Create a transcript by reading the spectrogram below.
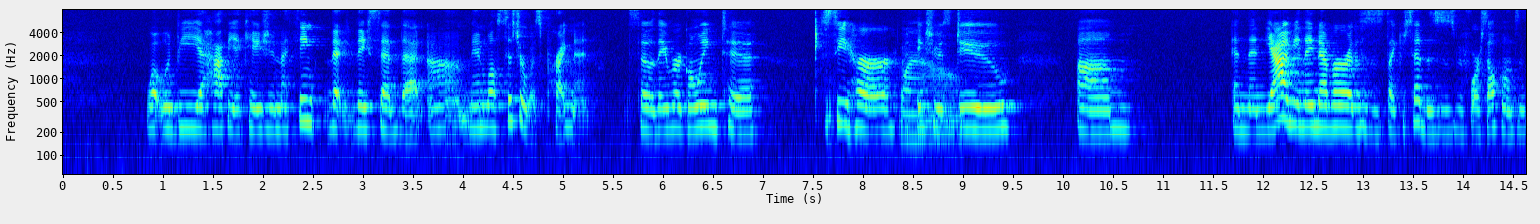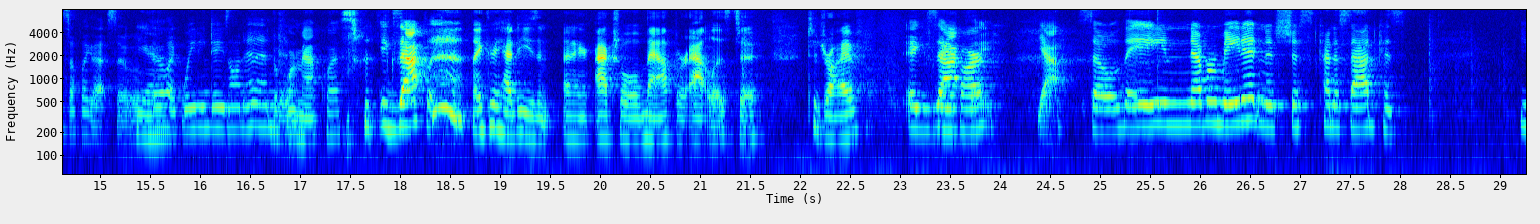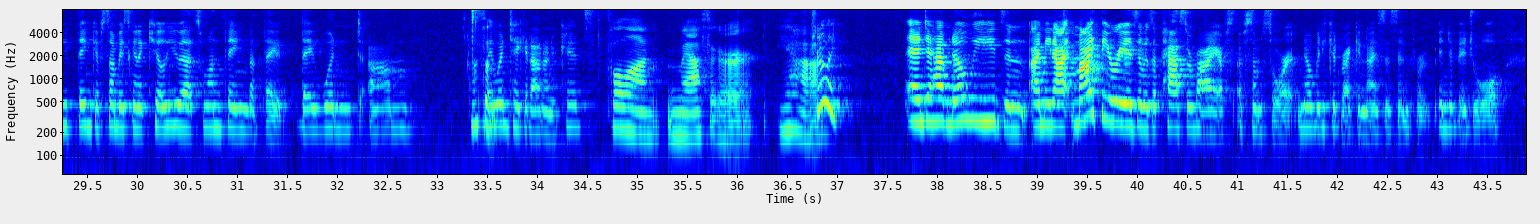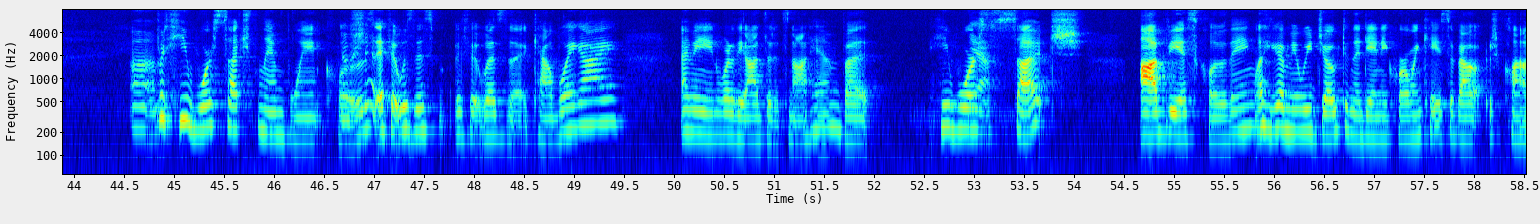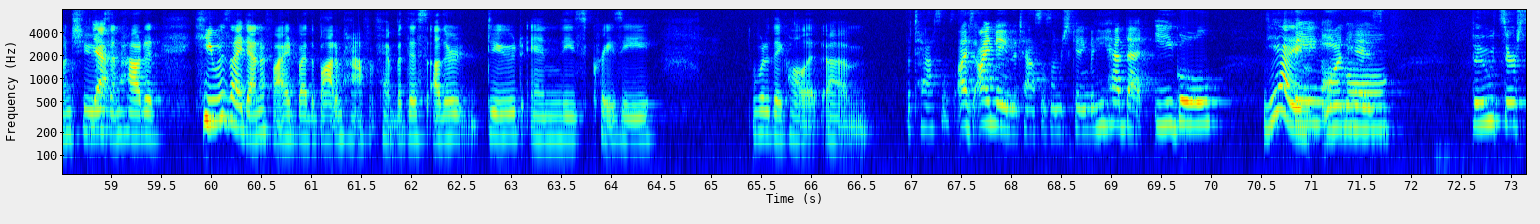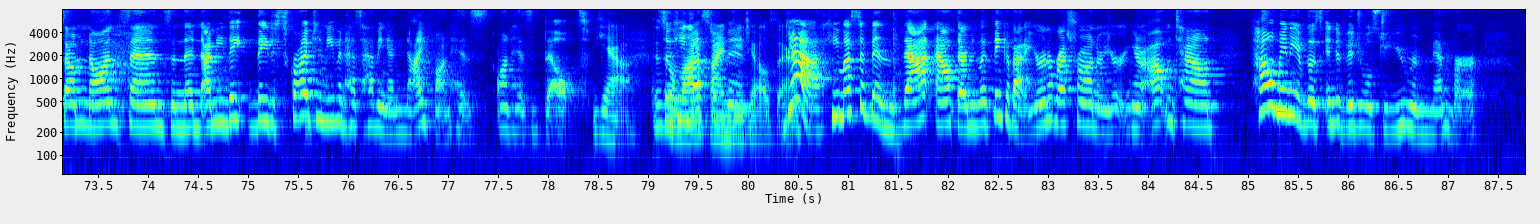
what would be a happy occasion, I think that they said that um, Manuel's sister was pregnant. So they were going to see her. I think she was due. Um, and then, yeah, I mean, they never, this is, like you said, this is before cell phones and stuff like that. So Yeah. they're like waiting days on end. Before and- MapQuest. Exactly. like they had to use an, an actual map or atlas to to drive. Exactly. Yeah. So they never made it, and it's just kind of sad because you'd think if somebody's going to kill you, that's one thing, but they they wouldn't um, That's they wouldn't take it out on your kids. full on massacre. Yeah. Truly. And to have no leads, and I mean, I, my theory is it was a passerby of, of some sort. Nobody could recognize this inf- individual. Um, But he wore such flamboyant clothes. if it was this, if it was the cowboy guy, I mean, what are the odds that it's not him? But he wore Yeah. such obvious clothing. Like I mean, we joked in the Danny Corwin case about clown shoes Yeah. and how did he was identified by the bottom half of him, but this other dude in these crazy, what do they call it? Um, The tassels. I, I named the tassels. I'm just kidding. But he had that eagle yeah, thing on his boots or some nonsense. And then I mean, they they described him even as having a knife on his on his belt. Yeah, there's So a he lot of fine been- details there. Yeah, he must have been that out there. I mean, like think about it. You're in a restaurant or you're you know out in town. How many of those individuals do you remember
